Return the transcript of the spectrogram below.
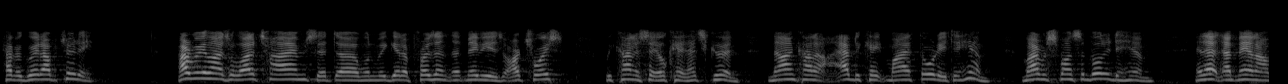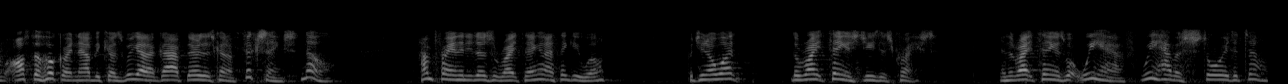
have a great opportunity. I realize a lot of times that uh, when we get a president that maybe is our choice, we kind of say, okay, that's good. Now I'm kind of abdicate my authority to him, my responsibility to him. And that, that man, I'm off the hook right now because we got a guy up there that's going to fix things. No. I'm praying that he does the right thing, and I think he will. But you know what? The right thing is Jesus Christ. And the right thing is what we have. We have a story to tell.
